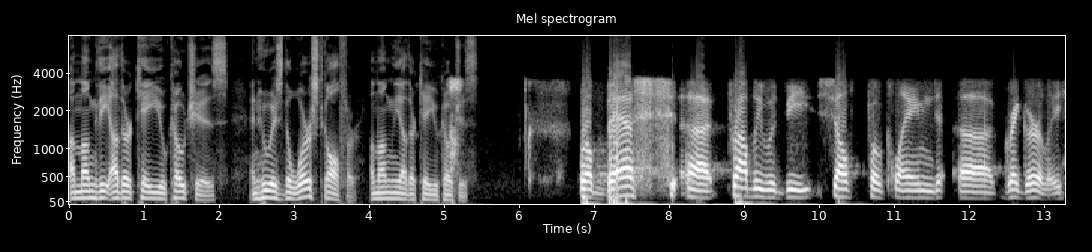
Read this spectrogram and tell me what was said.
among the other KU coaches and who is the worst golfer among the other KU coaches? Well, best uh, probably would be self-proclaimed uh, Greg Gurley.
